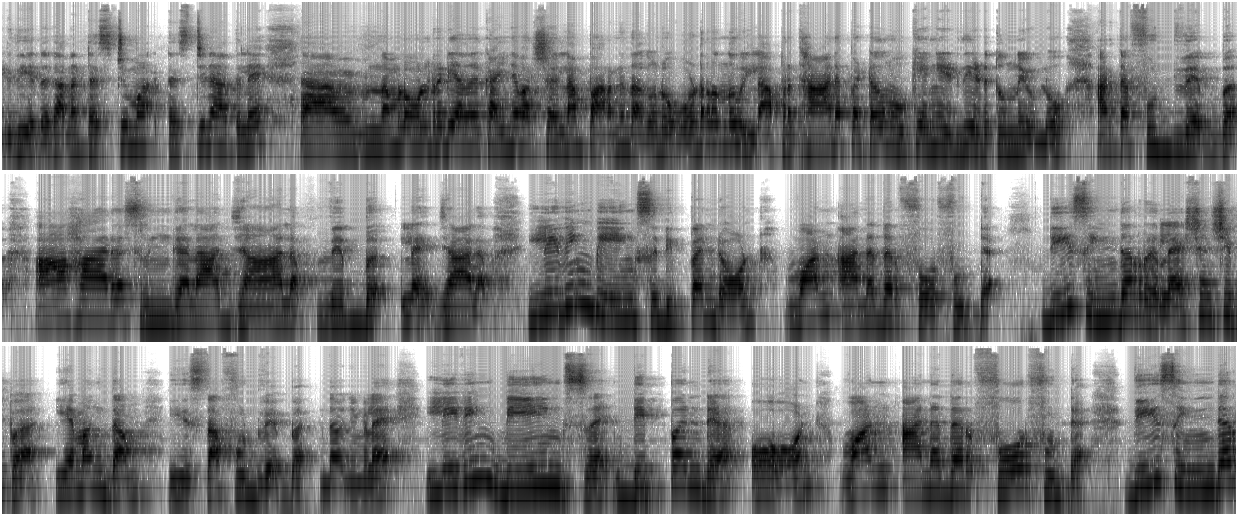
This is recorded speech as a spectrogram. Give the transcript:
എഴുതിയത് കാരണം ടെസ്റ്റ് ടെസ്റ്റിനകത്തിലെ നമ്മൾ ഓൾറെഡി അത് കഴിഞ്ഞ വർഷം എല്ലാം പറഞ്ഞത് അതുകൊണ്ട് ഓർഡറൊന്നുമില്ല പ്രധാനപ്പെട്ടത് നോക്കി അങ്ങ് എഴുതിയെടുത്തുന്നേ ഉള്ളൂ അടുത്ത ഫുഡ് വെബ് ആഹാര ശൃംഖല ജാലം വെബ് അല്ലേ ജാലം living beings depend on one another for food these interrelationship among them is the food web എന്താ നിങ്ങളെ living beings depend on one another for food these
